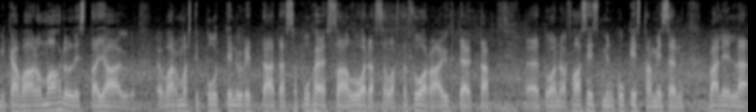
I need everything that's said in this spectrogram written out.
mikä vaan on mahdollista. Ja varmasti Putin yrittää tässä puheessaan luoda sellaista suoraa yhteyttä tuon fasismin kukistamisen välillä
